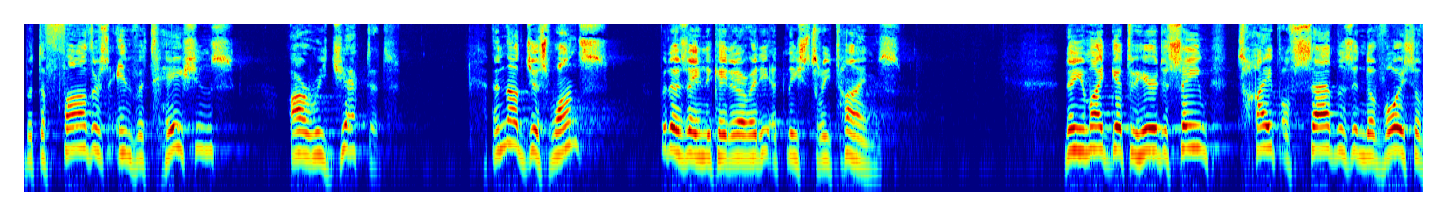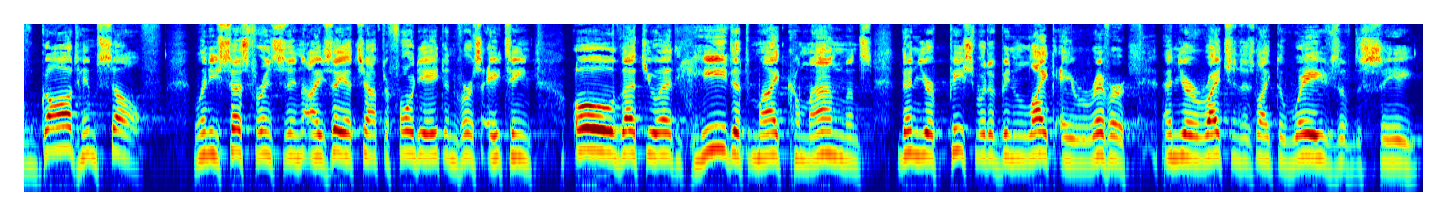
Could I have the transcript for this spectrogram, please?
But the Father's invitations are rejected. And not just once, but as I indicated already, at least three times. Then you might get to hear the same type of sadness in the voice of God Himself when He says, for instance, in Isaiah chapter 48 and verse 18, Oh, that you had heeded my commandments, then your peace would have been like a river, and your righteousness like the waves of the sea.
